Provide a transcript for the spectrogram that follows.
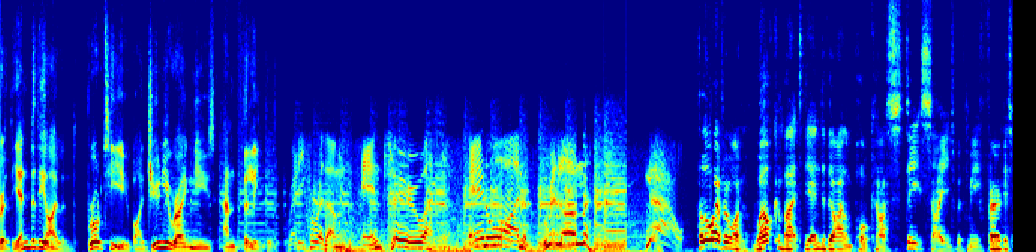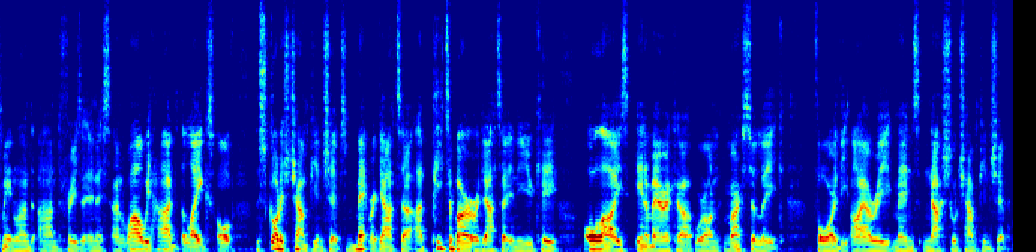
We're at the end of the island, brought to you by Junior Rowing News and Filippi. Ready for rhythm. In two, in one, rhythm now! Hello, everyone. Welcome back to the End of the Island podcast, stateside, with me, Fergus Mainland, and Fraser Innes. And while we had the likes of the Scottish Championships, Met Regatta, and Peterborough Regatta in the UK, all eyes in America were on Mercer Lake for the IRA Men's National Championship.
